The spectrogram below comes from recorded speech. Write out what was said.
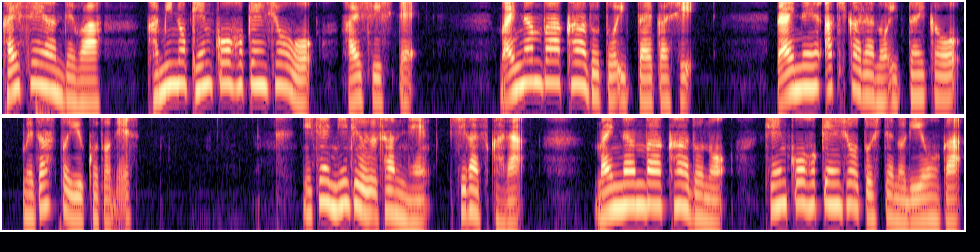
改正案では、紙の健康保険証を廃止して、マイナンバーカードと一体化し、来年秋からの一体化を目指すということです。2023年4月からマイナンバーカードの健康保険証としての利用が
